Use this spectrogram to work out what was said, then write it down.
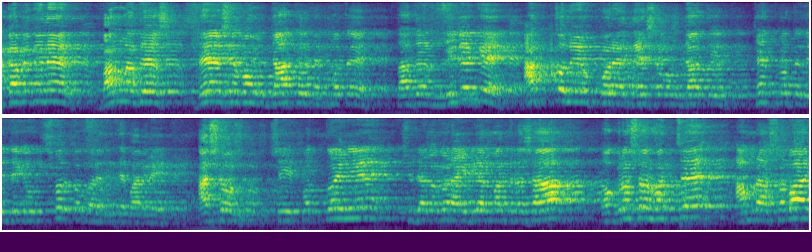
আগামী দিনের বাংলাদেশ, দেশ এবং জাতির খেদমতে তাদের নিজেকে আত্মনিয়োগ করে দেশ এবং জাতির খেদমতে নিজেকে উৎসর্গ করে দিতে পারবে। আসুন, সেই প্রত্যয় নিয়ে সুজানগর আইডিয়াল মাদ্রাসা অগ্রসর হচ্ছে। আমরা সবাই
